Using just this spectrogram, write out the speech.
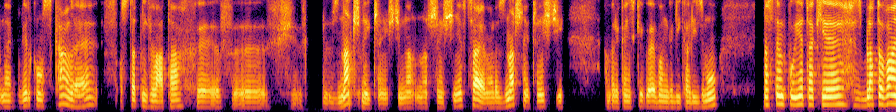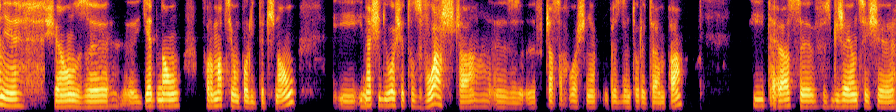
na jak wielką skalę w ostatnich latach w, w, w znacznej części, na, na szczęście nie w całym, ale w znacznej części amerykańskiego ewangelikalizmu następuje takie zblatowanie się z jedną formacją polityczną i, i nasiliło się to zwłaszcza w czasach właśnie prezydentury Trumpa. I teraz w zbliżającej się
